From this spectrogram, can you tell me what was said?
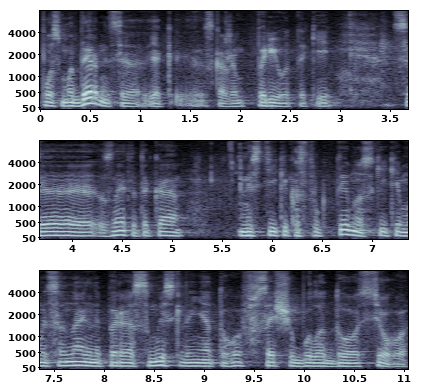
постмодерн, це, як, скажімо, період такий, це, знаєте, така не стільки конструктивна, скільки емоціональне переосмислення того все, що було до цього.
